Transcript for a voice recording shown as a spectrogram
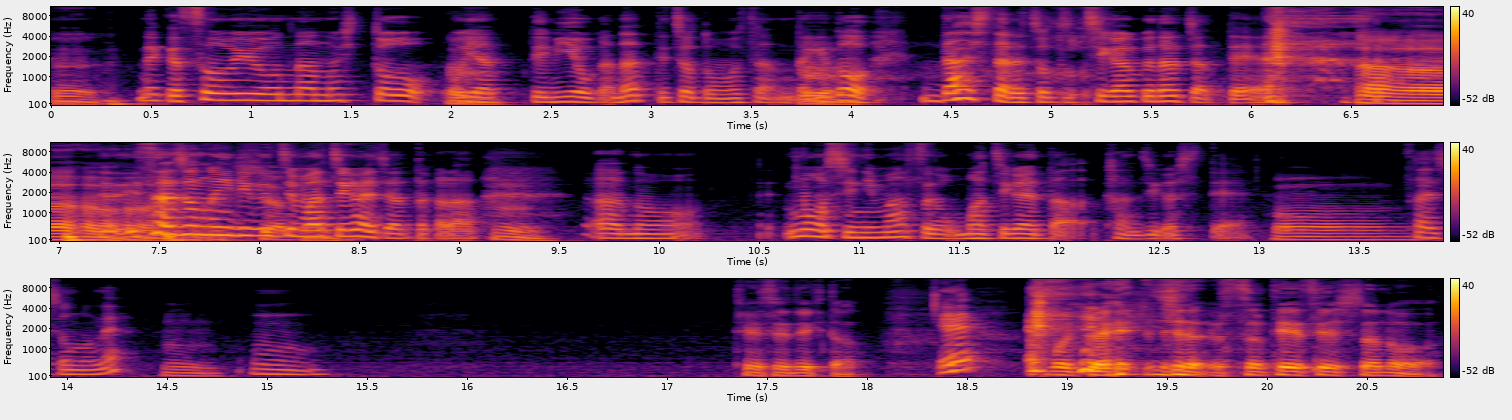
うん。なんかそういう女の人をやってみようかなってちょっと思ってたんだけど、出したらちょっと違くなっちゃって。あー最初の入り口間違えちゃったからうん。あのもう死にますを間違えた感じがして最初のね。うん。うん。訂正できた？もえう一回じゃあその訂正したのを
